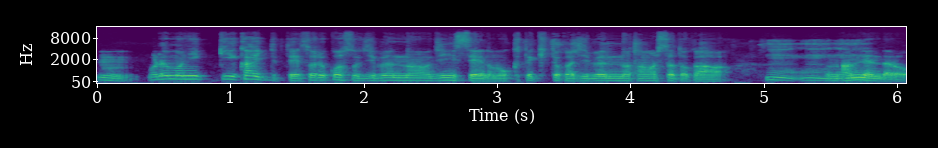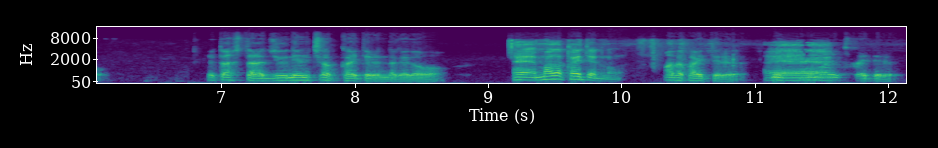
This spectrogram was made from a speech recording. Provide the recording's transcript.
うん。俺も日記書いてて、それこそ自分の人生の目的とか自分の楽しさとか、うんうん、うん。何年だろう。下手したら10年近く書いてるんだけど、えーまだ書いてるの？まだ書いてる。へー書いてる。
